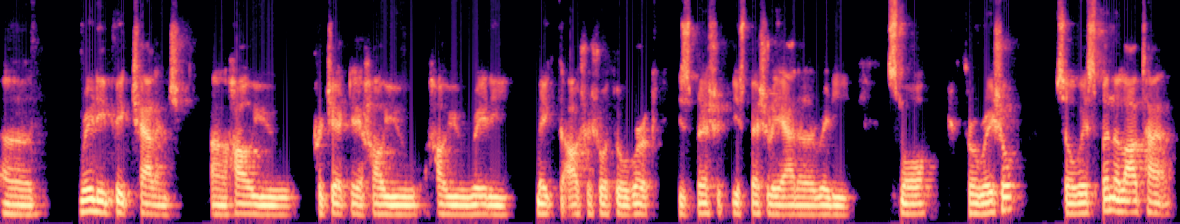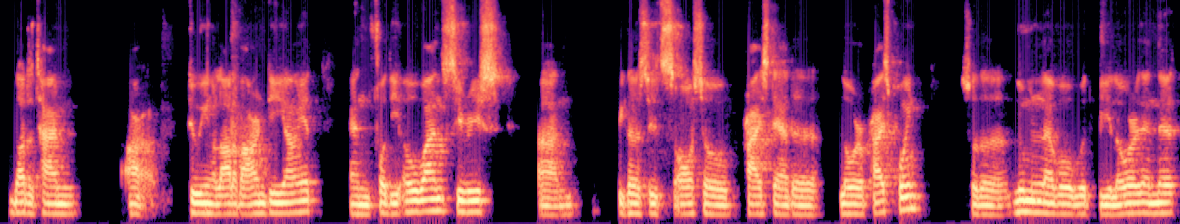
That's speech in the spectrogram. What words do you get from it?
a really big challenge on how you project it, how you how you really make the ultra short throw work, especially especially at a really small throw ratio. So we spend a lot of time, a lot of time, are uh, doing a lot of R and D on it. And for the O1 series, um, because it's also priced at a lower price point, so the lumen level would be lower than the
